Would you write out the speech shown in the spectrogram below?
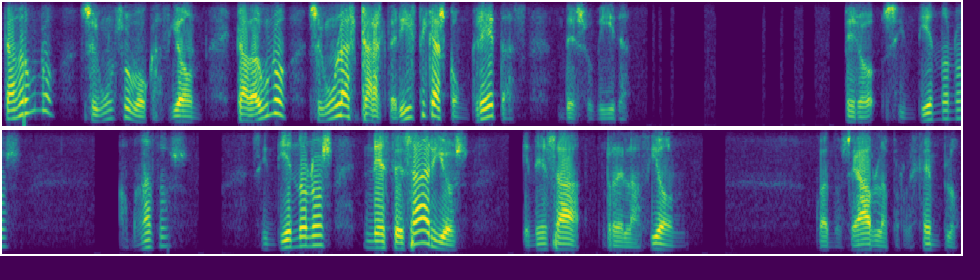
cada uno según su vocación, cada uno según las características concretas de su vida. Pero sintiéndonos amados, sintiéndonos necesarios en esa relación. Cuando se habla, por ejemplo,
